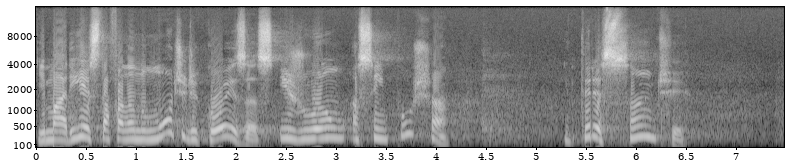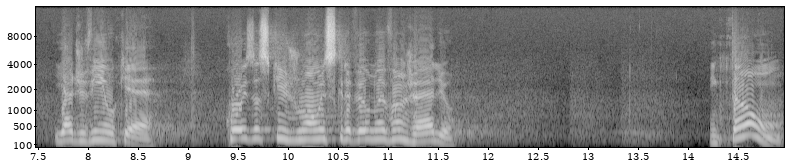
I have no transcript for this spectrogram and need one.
e Maria está falando um monte de coisas e João assim, puxa, interessante. E adivinha o que é? Coisas que João escreveu no Evangelho. Então,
